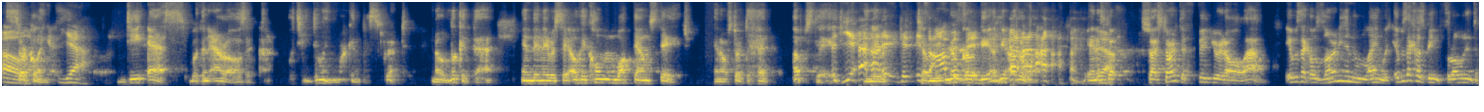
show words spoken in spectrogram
oh, circling it. Yeah. DS with an arrow. I was like, what's he doing marking up the script? You know, look at that. And then they would say, okay, Colman, walk down stage. And I would start to head upstage. Yeah. it's the me, no, go the, the other one. And yeah. so I started to figure it all out. It was like I was learning a new language. It was like I was being thrown into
